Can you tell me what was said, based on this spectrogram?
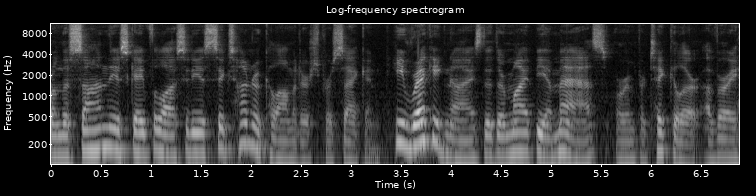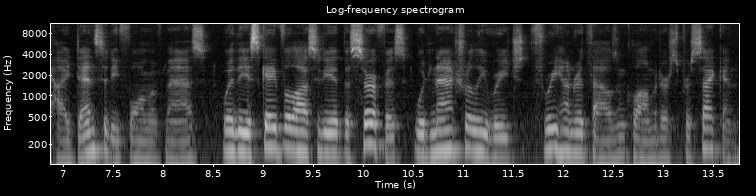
From the Sun, the escape velocity is 600 kilometers per second. He recognized that there might be a mass, or in particular, a very high density form of mass, where the escape velocity at the surface would naturally reach 300,000 kilometers per second,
